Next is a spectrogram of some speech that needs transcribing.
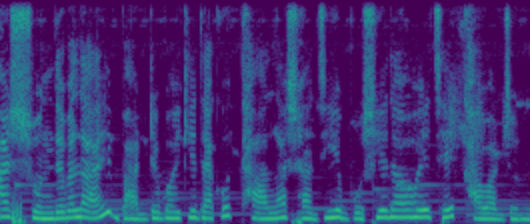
আর সন্ধেবেলায় বার্থডে বয়কে দেখো থালা সাজিয়ে বসিয়ে দেওয়া হয়েছে খাওয়ার জন্য।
